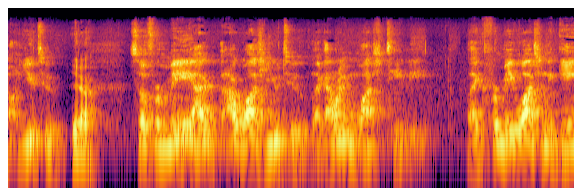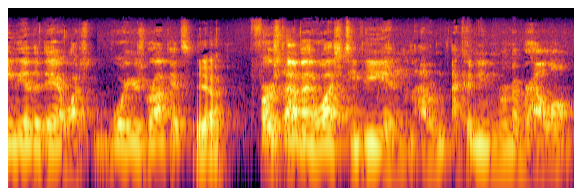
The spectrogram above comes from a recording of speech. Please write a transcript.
on YouTube. Yeah, So for me, I, I watch YouTube. Like I don't even watch TV. Like for me, watching the game the other day, I watched Warriors Rockets. yeah, First time I watched TV, and I don't, I couldn't even remember how long.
